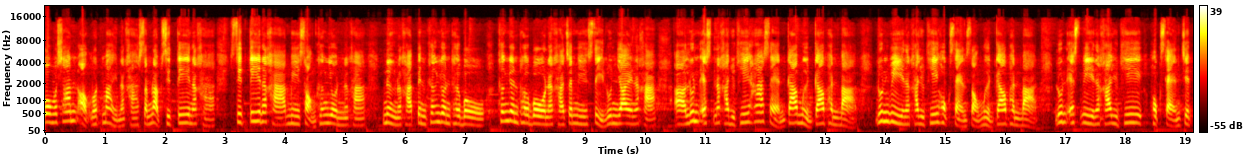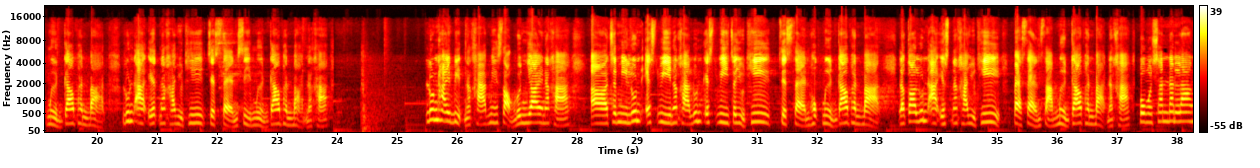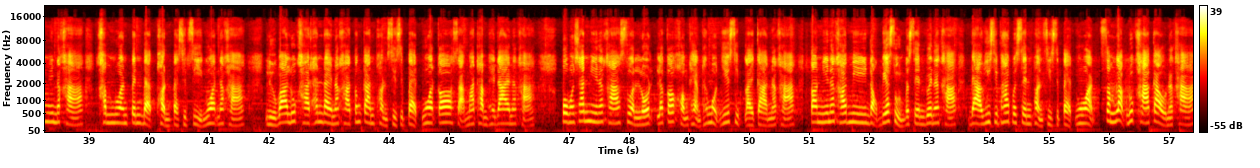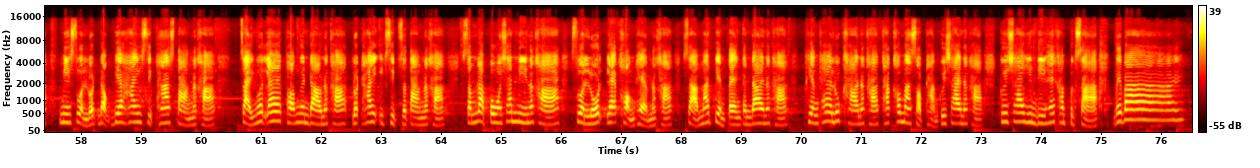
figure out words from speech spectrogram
โปรโมชั่นออกรถใหม่นะคะสำหรับซิตี้นะคะซิตี้นะคะมี 2 เครื่องยนต์นะคะ1นะคะเป็นเครื่องยนต์เทอร์โบเครื่องยนต์เทอร์โบนะคะจะมี 4 รุ่นย่อยนะคะรุ่น S นะคะอยู่ที่ 599,000 บาท รุ่น V นะคะอยู่ที่ 629,000 บาท รุ่น SV นะคะอยู่ที่ 679,000 บาท รุ่น RS นะคะอยู่ที่ 749,000 บาทนะคะรุ่นไฮบริดนะคะมี 2 รุ่นย่อยนะคะ จะมีรุ่น SV นะคะ รุ่น SV จะอยู่ที่ 769,000 บาท แล้วก็รุ่น RS นะคะอยู่ที่ 839,000 บาทนะคะ โปรโมชั่นด้านล่างนี้นะคะคำนวณเป็นแบบผ่อน 84 งวดนะคะ หรือว่าลูกค้าท่านใดนะคะ ต้องการผ่อน 48 งวดก็สามารถทำให้ได้นะคะ โปรโมชั่นนี้นะคะ ส่วนลดแล้วก็ของแถมทั้งหมด 20 รายการนะคะ ตอนนี้นะคะมีดอกเบี้ย 0%ด้วยนะคะ ดาว 25%ผ่อน 48 งวดสำหรับลูกค้าเก่านะคะ มีส่วนลดดดอกเบี้ยให้ 15 สตางค์นะคะ จ่ายงวดแรกพร้อมเงินดาวน์นะคะ ลดให้อีก 10 สตางค์นะคะสำหรับโปรโมชั่นนี้นะคะ ส่วนลดและของแถมนะคะ สามารถเปลี่ยนแปลงกันได้นะคะเพียงแค่ลูกค้านะคะ ทักเข้ามาสอบถามกุ้ยช่ายนะคะ กุ้ยช่ายยินดีให้คำปรึกษา บ๊ายบาย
